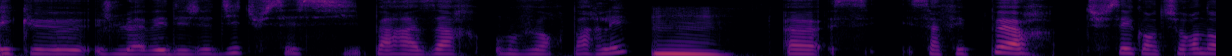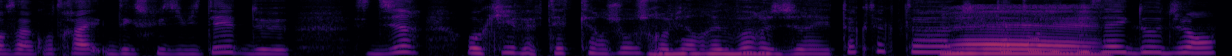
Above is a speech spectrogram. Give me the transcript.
et que je lui avais déjà dit, tu sais, si par hasard on veut en reparler, Mhm. Euh, ça fait peur, tu sais, quand tu rentres dans un contrat d'exclusivité, de se dire, ok, bah, peut-être qu'un jour je reviendrai te voir et je dirai, toc toc toc, j'ai peut-être envie de Ouais. baiser avec d'autres gens.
